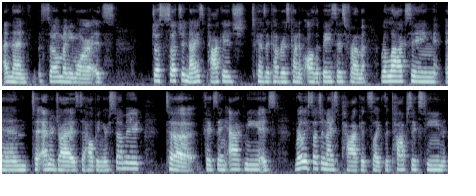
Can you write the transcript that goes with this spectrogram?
and then so many more. It's just such a nice package because it covers kind of all the bases from relaxing and to energize to helping your stomach to fixing acne. It's really such a nice pack. It's like the top 16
